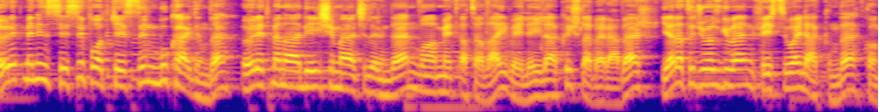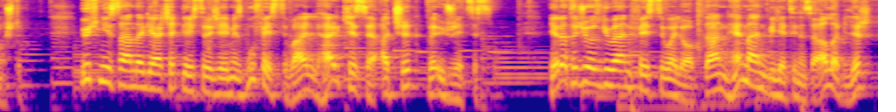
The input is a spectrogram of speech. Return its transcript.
Öğretmenin Sesi Podcast'in bu kaydında Öğretmen A Değişim Elçilerinden Muhammed Atalay ve Leyla Kış'la beraber Yaratıcı Özgüven Festivali hakkında konuştuk. 3 Nisan'da gerçekleştireceğimiz bu festival herkese açık ve ücretsiz. Yaratıcı Özgüven Festivali Ok'tan hemen biletinizi alabilir,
